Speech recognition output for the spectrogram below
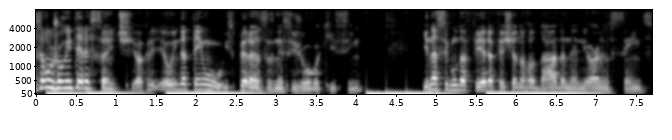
Ser um jogo interessante. Eu, acredito, eu ainda tenho esperanças nesse jogo aqui, sim. E na segunda-feira, fechando a rodada, né, New Orleans Saints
